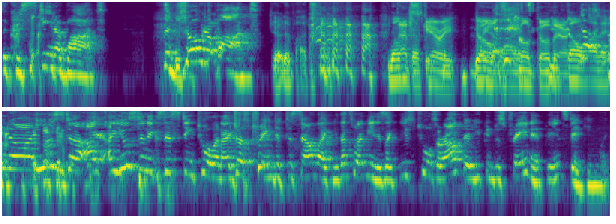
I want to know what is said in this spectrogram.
The Christina bot. The Joda bot. Joda Bot. Don't that's scary. You Don't don't don't go there. don't No, want you it. know, I used uh, I, I used an existing tool and I just trained it to sound like me. That's what I mean. Is like these tools are out there. You can just train it painstakingly,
